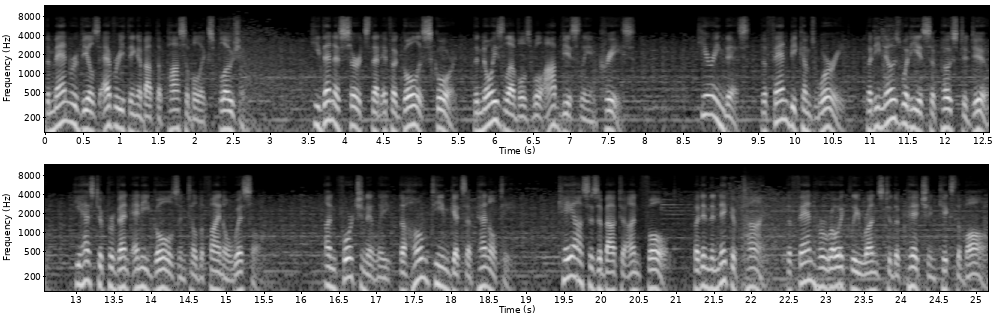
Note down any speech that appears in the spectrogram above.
the man reveals everything about the possible explosion. He then asserts that if a goal is scored, the noise levels will obviously increase. Hearing this, the fan becomes worried, but he knows what he is supposed to do. He has to prevent any goals until the final whistle. Unfortunately, the home team gets a penalty. Chaos is about to unfold, but in the nick of time, the fan heroically runs to the pitch and kicks the ball.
